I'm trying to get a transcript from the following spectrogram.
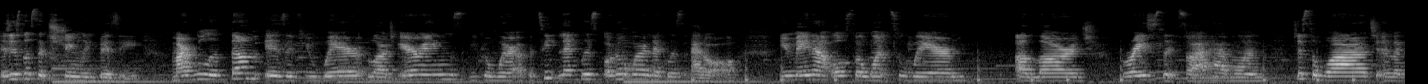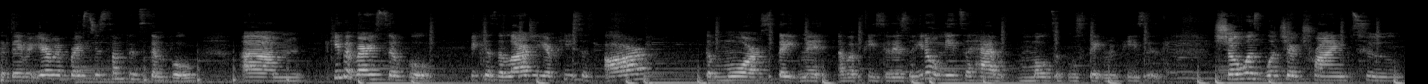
It just looks extremely busy. My rule of thumb is if you wear large earrings, you can wear a petite necklace or don't wear a necklace at all. You may not also want to wear a large bracelet. So I have on just a watch and like a David Yurman bracelet, just something simple. Um, keep it very simple because the larger your pieces are, the more statement of a piece it is. So you don't need to have multiple statement pieces. Show us what you're trying to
